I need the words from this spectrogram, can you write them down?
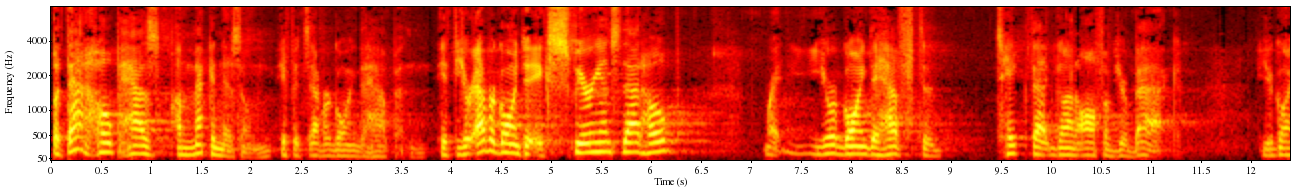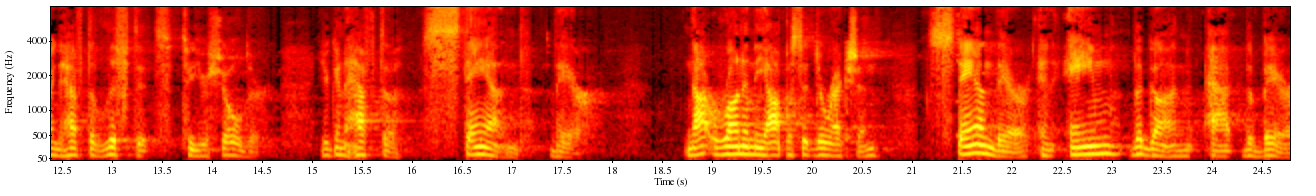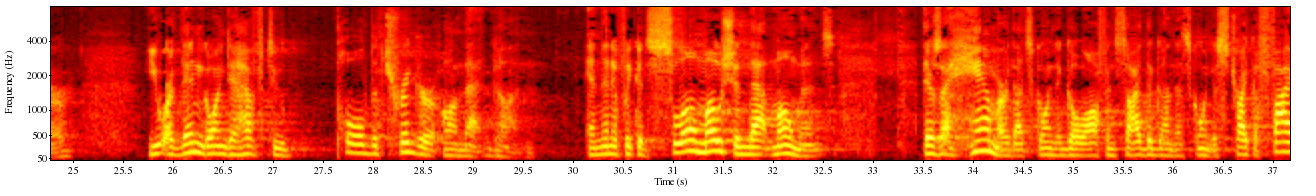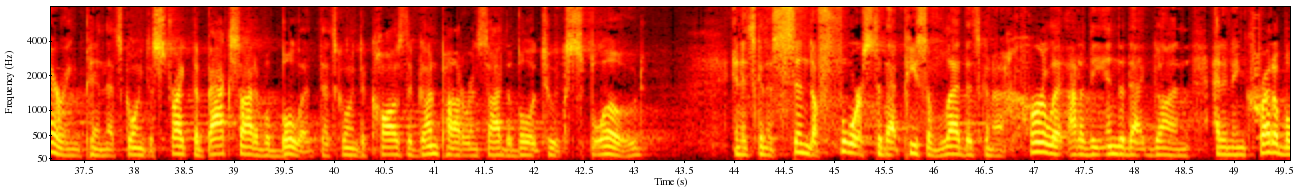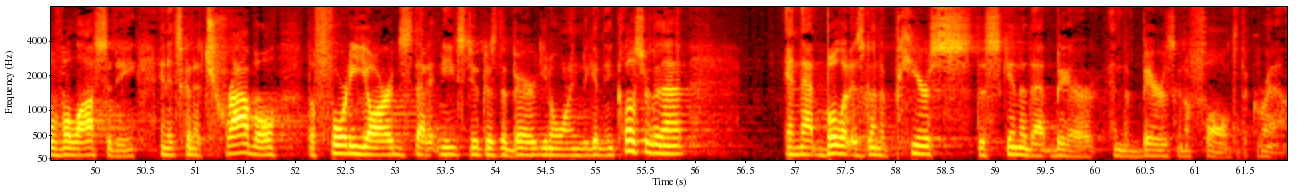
But that hope has a mechanism if it's ever going to happen. If you're ever going to experience that hope, right, you're going to have to take that gun off of your back. You're going to have to lift it to your shoulder. You're going to have to stand there, not run in the opposite direction. Stand there and aim the gun at the bear. You are then going to have to pull the trigger on that gun. And then if we could slow motion that moment, there's a hammer that's going to go off inside the gun that's going to strike a firing pin that's going to strike the backside of a bullet that's going to cause the gunpowder inside the bullet to explode. And it's going to send a force to that piece of lead that's going to hurl it out of the end of that gun at an incredible velocity. And it's going to travel the 40 yards that it needs to because the bear, you don't want him to get any closer than that. And that bullet is going to pierce the skin of that bear, and the bear is going to fall to the ground.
